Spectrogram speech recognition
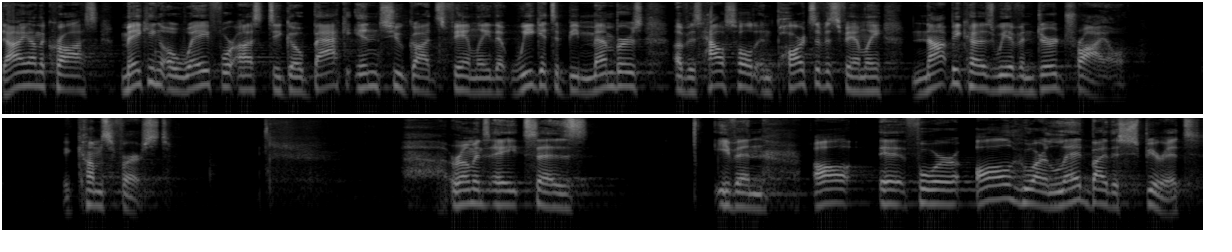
dying on the cross, making a way for us to go back into God's family, that we get to be members of his household and parts of his family, not because we have endured trial. It comes first. Romans 8 says, even all, eh, for all who are led by the Spirit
